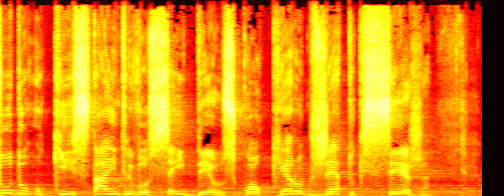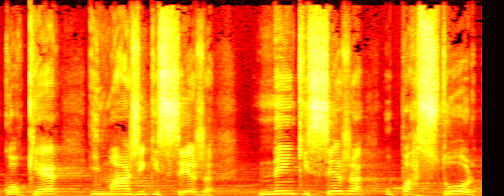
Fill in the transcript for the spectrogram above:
tudo o que está entre você e Deus, qualquer objeto que seja, qualquer imagem que seja, nem que seja o pastor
